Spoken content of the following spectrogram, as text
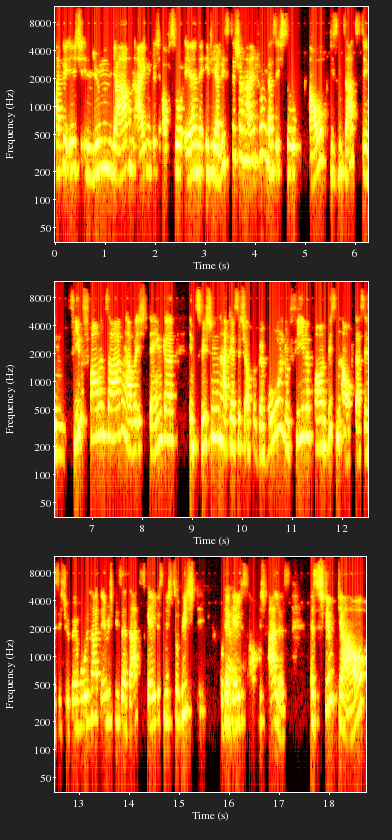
hatte ich in jungen Jahren eigentlich auch so eher eine idealistische Haltung, dass ich so auch diesen Satz, den viele Frauen sagen, aber ich denke, Inzwischen hat er sich auch überholt und viele Frauen wissen auch, dass er sich überholt hat, nämlich dieser Satz, Geld ist nicht so wichtig oder ja. Geld ist auch nicht alles. Es stimmt ja auch,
